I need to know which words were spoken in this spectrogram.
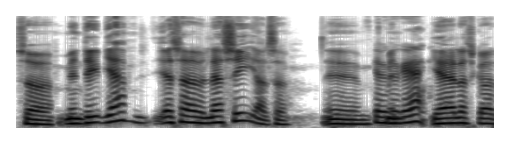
Så, men det, ja, altså, lad os se, altså. Øh, Skal vi men, gå i gang? Ja, lad os gøre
